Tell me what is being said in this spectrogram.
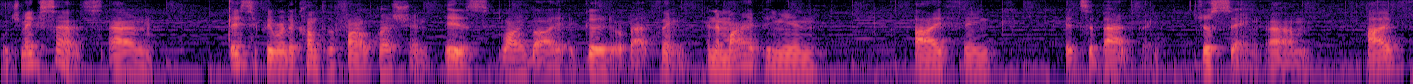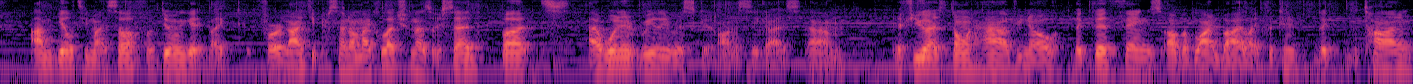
which makes sense. And basically, we're to come to the final question is blind buy a good or bad thing? And in my opinion, I think it's a bad thing. Just saying. Um, I've I'm guilty myself of doing it like for 90% of my collection as I said, but I wouldn't really risk it honestly guys. Um, if you guys don't have, you know, the good things of a blind buy like the, the, the time,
